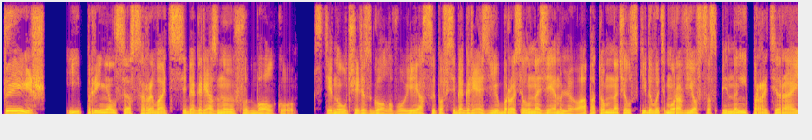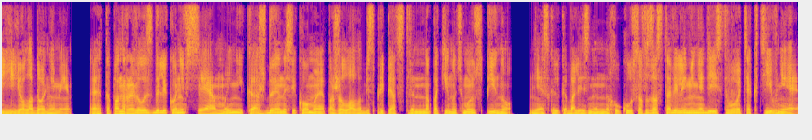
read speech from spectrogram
ты ж!» И принялся срывать с себя грязную футболку. Стянул через голову и, осыпав себя грязью, бросил на землю, а потом начал скидывать муравьев со спины, протирая ее ладонями. Это понравилось далеко не всем, и не каждое насекомое пожелало беспрепятственно покинуть мою спину. Несколько болезненных укусов заставили меня действовать активнее,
